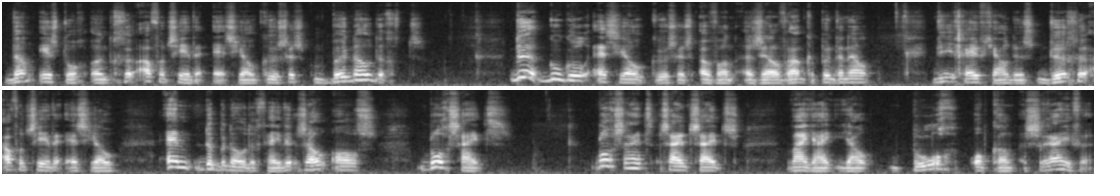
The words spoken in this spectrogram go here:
dan is toch een geavanceerde SEO-cursus benodigd. De Google SEO-cursus van zelfranken.nl die geeft jou dus de geavanceerde SEO en de benodigdheden zoals blogsites. Blogsites zijn sites waar jij jouw blog op kan schrijven.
